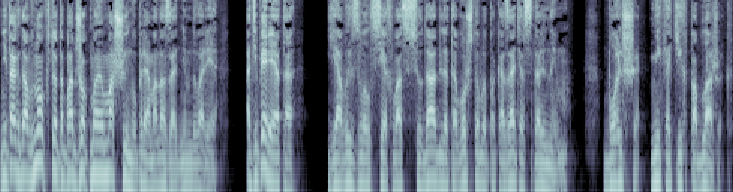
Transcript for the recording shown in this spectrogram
Не так давно кто-то поджег мою машину прямо на заднем дворе. А теперь это. Я вызвал всех вас сюда для того, чтобы показать остальным. Больше никаких поблажек.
